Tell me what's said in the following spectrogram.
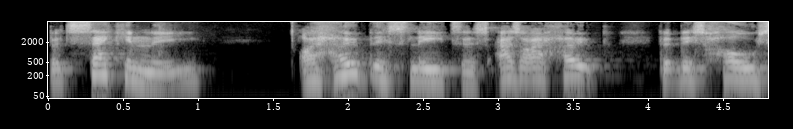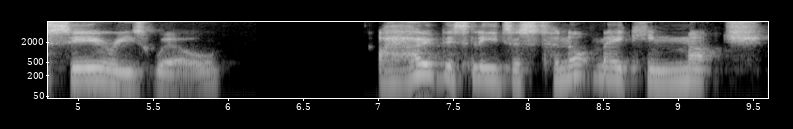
But secondly, I hope this leads us, as I hope that this whole series will, I hope this leads us to not making much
